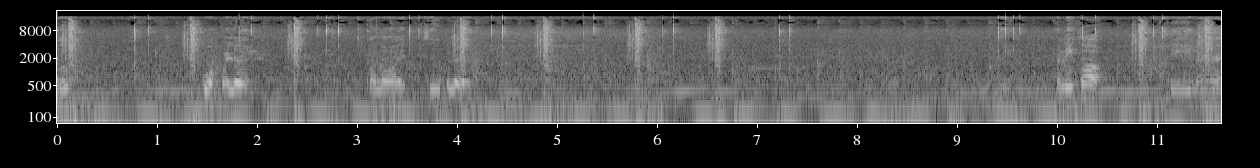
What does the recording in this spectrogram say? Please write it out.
ปึ๊บบวกไปเลยก็ร้อยซื้อไปเลย นนี้ก็ดีนะฮะ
